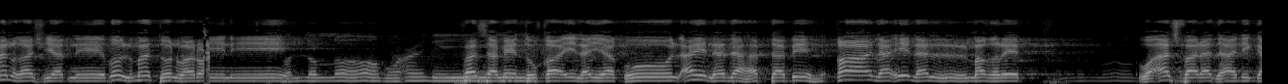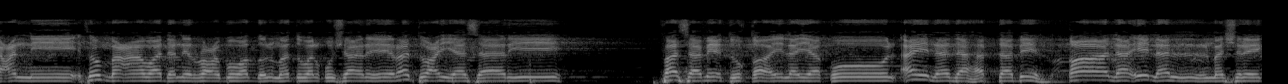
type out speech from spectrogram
أن غشيتني ظلمة ورعيني. صلى الله عليه فسمعت قائلا يقول أين ذهبت به؟ قال إلى المغرب. وأسفر ذلك عني. ثم عاودني الرعب والظلمة والقشريرة عن يساري. فسمعت قائلا يقول أين ذهبت به؟ قال إلى المشرق.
